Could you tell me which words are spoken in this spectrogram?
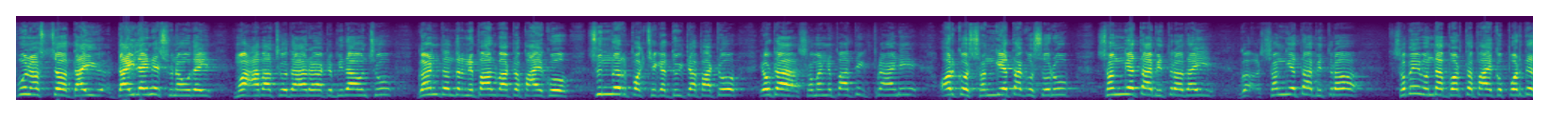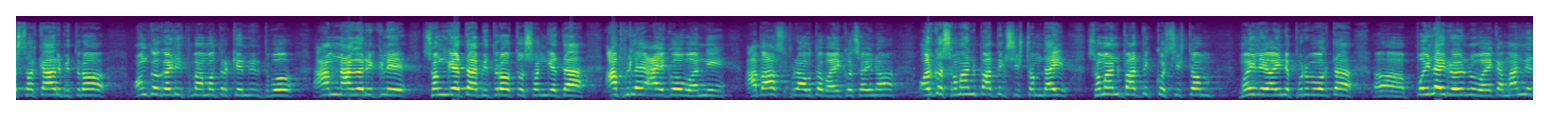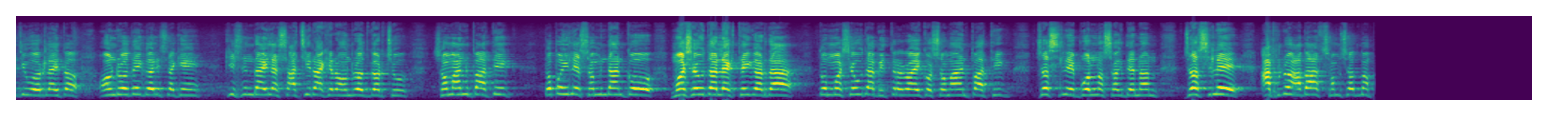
पुनश्च दाई दाईलाई नै सुनाउँदै म आवाजको दायराबाट बिदा हुन्छु। गणतन्त्र नेपालबाट पाएको सुन्दर पक्षका दुईवटा पाटो एउटा समानुपातिक प्राणी अर्को सङ्घीयताको स्वरूप। सङ्घीयताभित्र दाई सङ्घीयताभित्र सबैभन्दा व्रत पाएको प्रदेश सरकारभित्र अङ्कगणितमा मात्र केन्द्रित भयो। आम नागरिकले सङ्घीयताभित्र त्यो सङ्घीयता आफूलाई आएको भन्ने आवास प्राप्त भएको छैन। अर्को समानुपातिक सिस्टम दाई समानुपातिकको सिस्टम मैले अहिले पूर्ववक्ता पहिल्यै रहनुभएका मान्यज्यूहरूलाई त अनुरोधै गरिसकेँ। किसिन दाईलाई साक्षी राखेर अनुरोध गर्छु। समानुपातिक तपाईँले संविधानको मस्यौदा लेख्दै गर्दा त्यो मस्यौदाभित्र रहेको समानुपातिक जसले बोल्न सक्दैनन् जसले आफ्नो आवाज संसदमा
